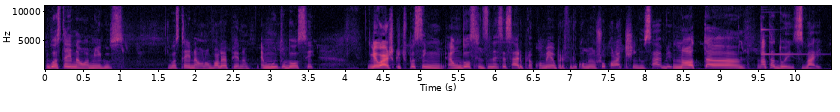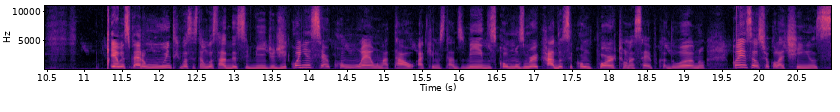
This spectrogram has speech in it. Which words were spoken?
Gostei não, amigos. Gostei não, não valeu a pena. É muito doce. Eu acho que, tipo assim, é um doce desnecessário para comer. Eu prefiro comer um chocolatinho, sabe? Nota. Nota 2, vai. Eu espero muito que vocês tenham gostado desse vídeo, de conhecer como é o Natal aqui nos Estados Unidos, como os mercados se comportam nessa época do ano, conhecer os chocolatinhos.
